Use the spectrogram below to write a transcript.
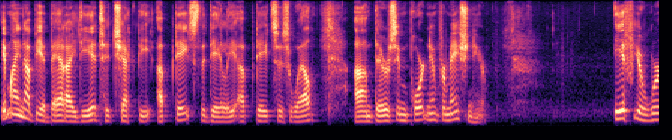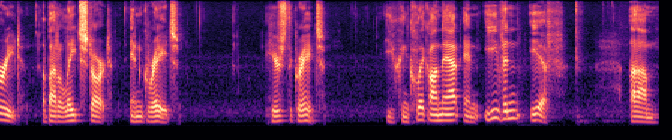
It might not be a bad idea to check the updates, the daily updates as well. Um, there's important information here. If you're worried about a late start and grades, here's the grades. You can click on that, and even if um,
